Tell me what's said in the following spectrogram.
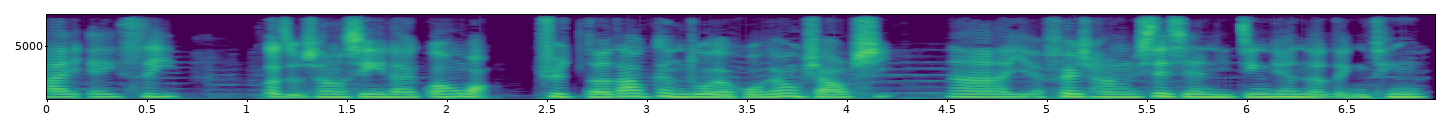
i a c，或者上新一代官网去得到更多的活动消息。那也非常谢谢你今天的聆听。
